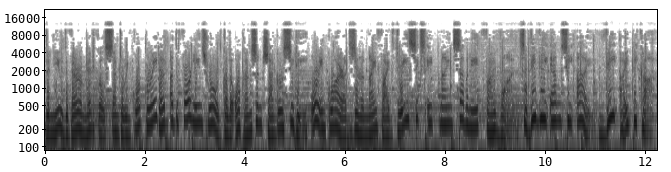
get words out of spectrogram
the new Devera Medical Center Incorporated at the Four Lanes Road, Caloocan, Santiago City or inquire at 0953-689-7851 sa DVMCI VIP ka.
